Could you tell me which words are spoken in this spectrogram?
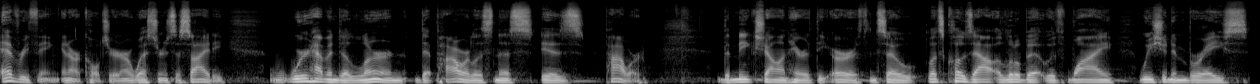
everything in our culture in our Western society. We're having to learn that powerlessness is power. The meek shall inherit the earth. And so let's close out a little bit with why we should embrace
